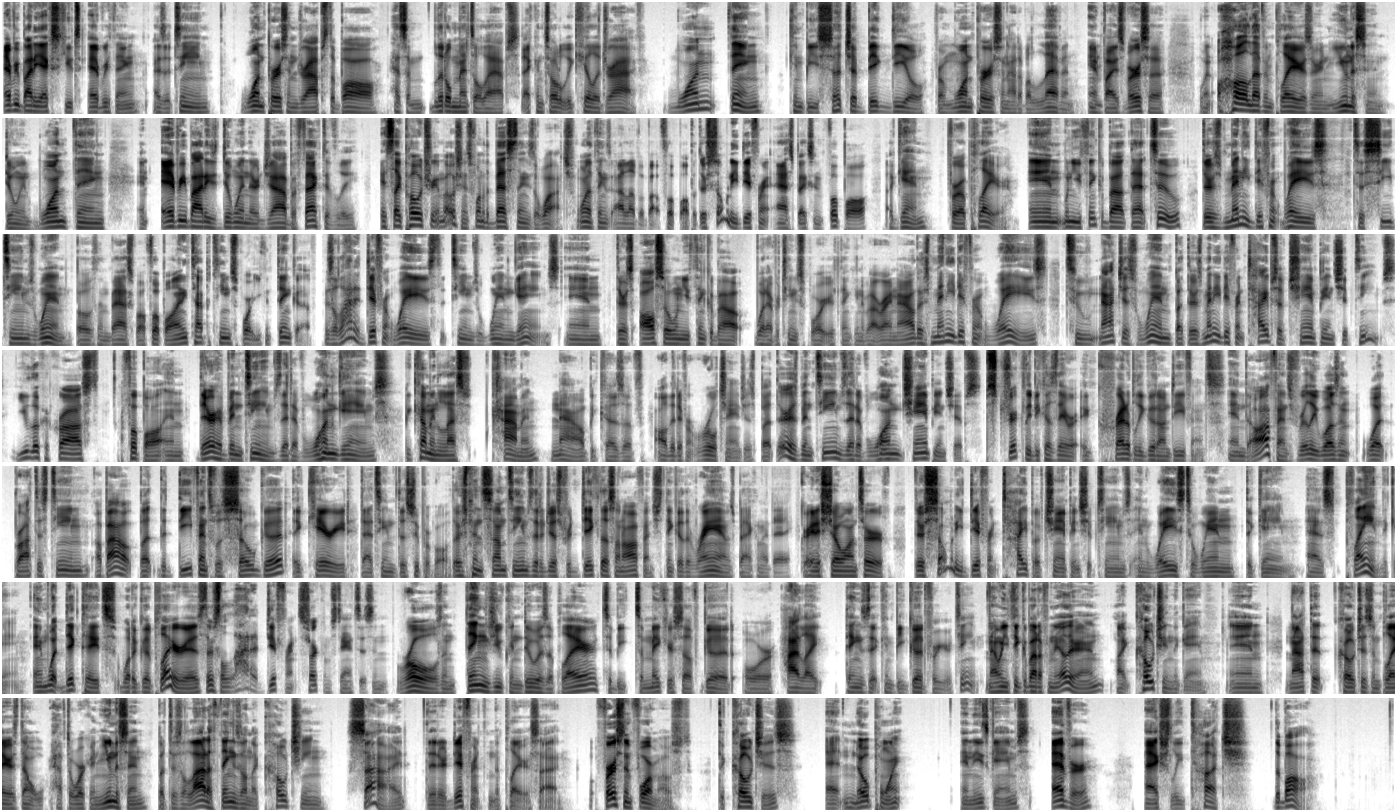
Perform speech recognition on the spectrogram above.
everybody executes everything as a team one person drops the ball, has a little mental lapse that can totally kill a drive. One thing can be such a big deal from one person out of 11, and vice versa. When all 11 players are in unison doing one thing and everybody's doing their job effectively, it's like poetry in motion. It's one of the best things to watch. One of the things I love about football. But there's so many different aspects in football, again, for a player. And when you think about that too, there's many different ways to see teams win, both in basketball, football, any type of team sport you can think of. There's a lot of different ways that teams win games. And there's also, when you think about whatever team sport you're thinking about right now, there's many different ways to not just win, but there's many different types of championship teams. You look across football, and there have been teams that have won games, becoming less common now because of all the different rule changes, but there has been teams that have won championships strictly because they were incredibly good on defense. And the offense really wasn't what brought this team about, but the defense was so good, they carried that team to the Super Bowl. There's been some teams that are just ridiculous on offense. Think of the Rams back in the day. Greatest show on turf there's so many different type of championship teams and ways to win the game as playing the game and what dictates what a good player is there's a lot of different circumstances and roles and things you can do as a player to be to make yourself good or highlight things that can be good for your team. Now, when you think about it from the other end, like coaching the game, and not that coaches and players don't have to work in unison, but there's a lot of things on the coaching side that are different than the player side. Well, first and foremost, the coaches at no point in these games ever actually touch the ball.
